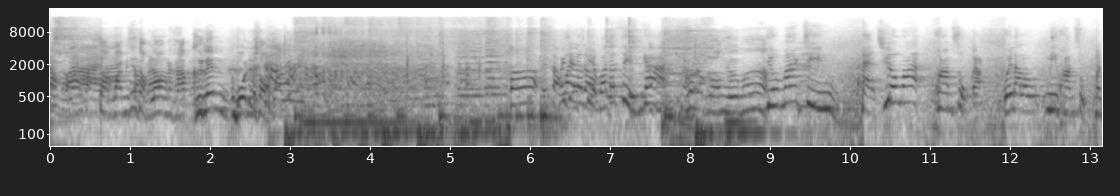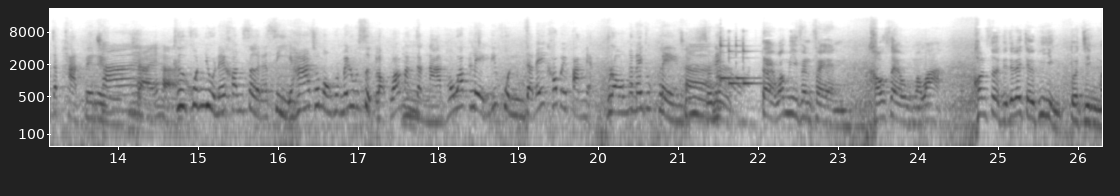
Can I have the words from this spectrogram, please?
สองวัน สองวันไม่ใช่สองรอบนะครับ คือเล่นวนสองวันเลย วัฒนศิลป์ค่ะ ก็นักร้องเยอะมาก เยอะมากจริง แต่เชื่อว่าความสุขอะเวลาเรามีความสุขมันจะผ่านไปเร็วใช่ค่ะ คือคุณอยู่ในคอนเสิร์ตอะสี่ห้าชั่วโมงคุณไม่รู้สึกหรอกว่ามันจะนาน เพราะว่าเพลงที่คุณจะได้เข้าไปฟังเนี่ยร้องกันได้ทุกเพลงใช่สนุกแต่ว่ามีแฟนๆเขาแซวมาว่า คอนเสิร์ตนี้จะได้เจอพี่หญิงตัวจริงไหม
